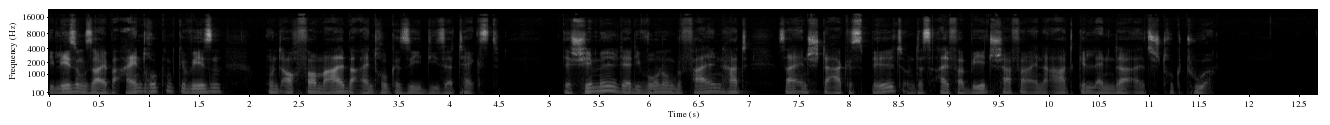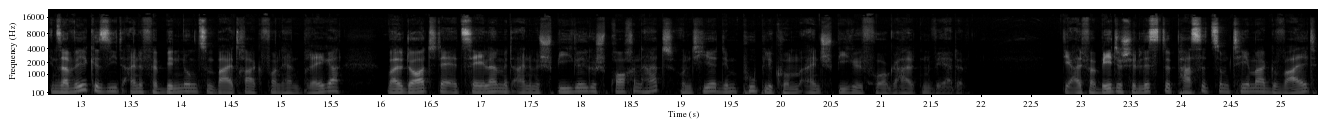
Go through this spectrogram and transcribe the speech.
Die Lesung sei beeindruckend gewesen und auch formal beeindrucke sie dieser Text. Der Schimmel, der die Wohnung befallen hat, sei ein starkes Bild und das Alphabet schaffe eine Art Geländer als Struktur. Insa Wilke sieht eine Verbindung zum Beitrag von Herrn Breger, weil dort der Erzähler mit einem Spiegel gesprochen hat und hier dem Publikum ein Spiegel vorgehalten werde. Die alphabetische Liste passe zum Thema Gewalt,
